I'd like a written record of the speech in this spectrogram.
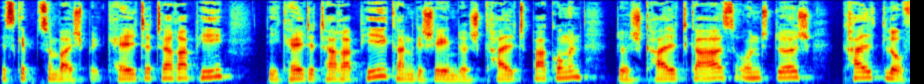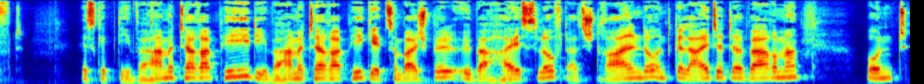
Es gibt zum Beispiel Kältetherapie, die Kältetherapie kann geschehen durch Kaltpackungen, durch Kaltgas und durch Kaltluft. Es gibt die Wärmetherapie. Die Wärmetherapie geht zum Beispiel über Heißluft als strahlende und geleitete Wärme und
